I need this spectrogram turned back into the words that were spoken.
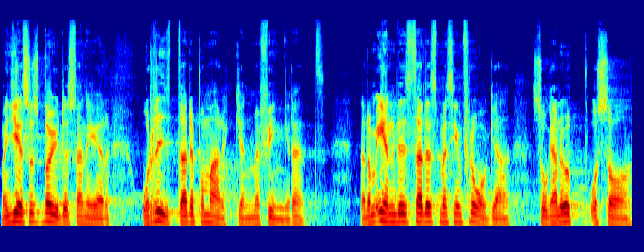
Men Jesus böjde sig ner och ritade på marken med fingret. När de envisades med sin fråga såg han upp och sa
